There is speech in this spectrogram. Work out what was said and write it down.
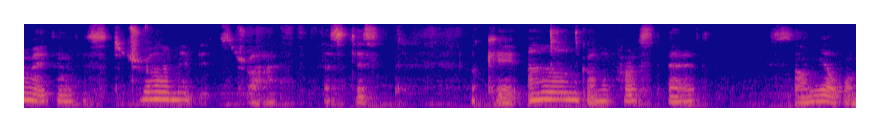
I'm waiting this to dry. Maybe it's dry. It is. Okay, I'm gonna first add some yellow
